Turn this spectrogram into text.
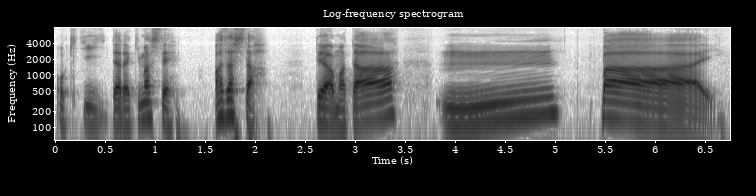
お聴きいただきまして、あざした。ではまた、うーん、バイ。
